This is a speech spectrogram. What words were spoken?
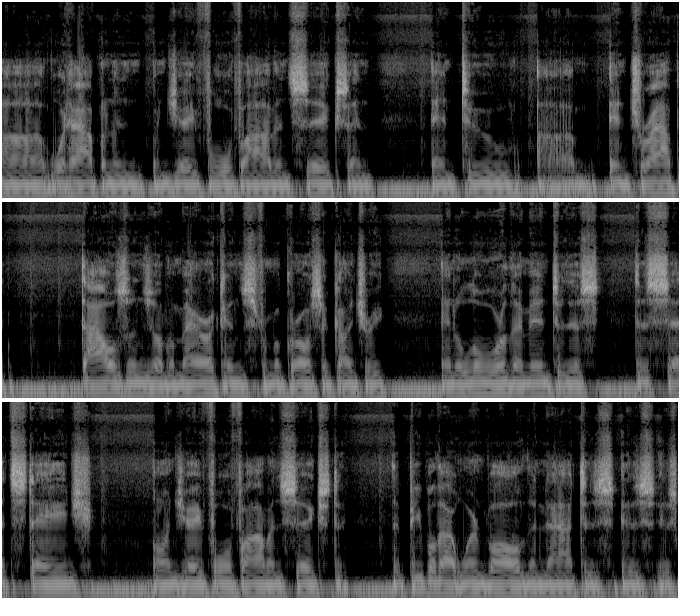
uh, what happened in, in J four, five, and six, and and to um, entrap thousands of Americans from across the country and lure them into this this set stage on J4, 5, and 6. The people that were involved in that is is is,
